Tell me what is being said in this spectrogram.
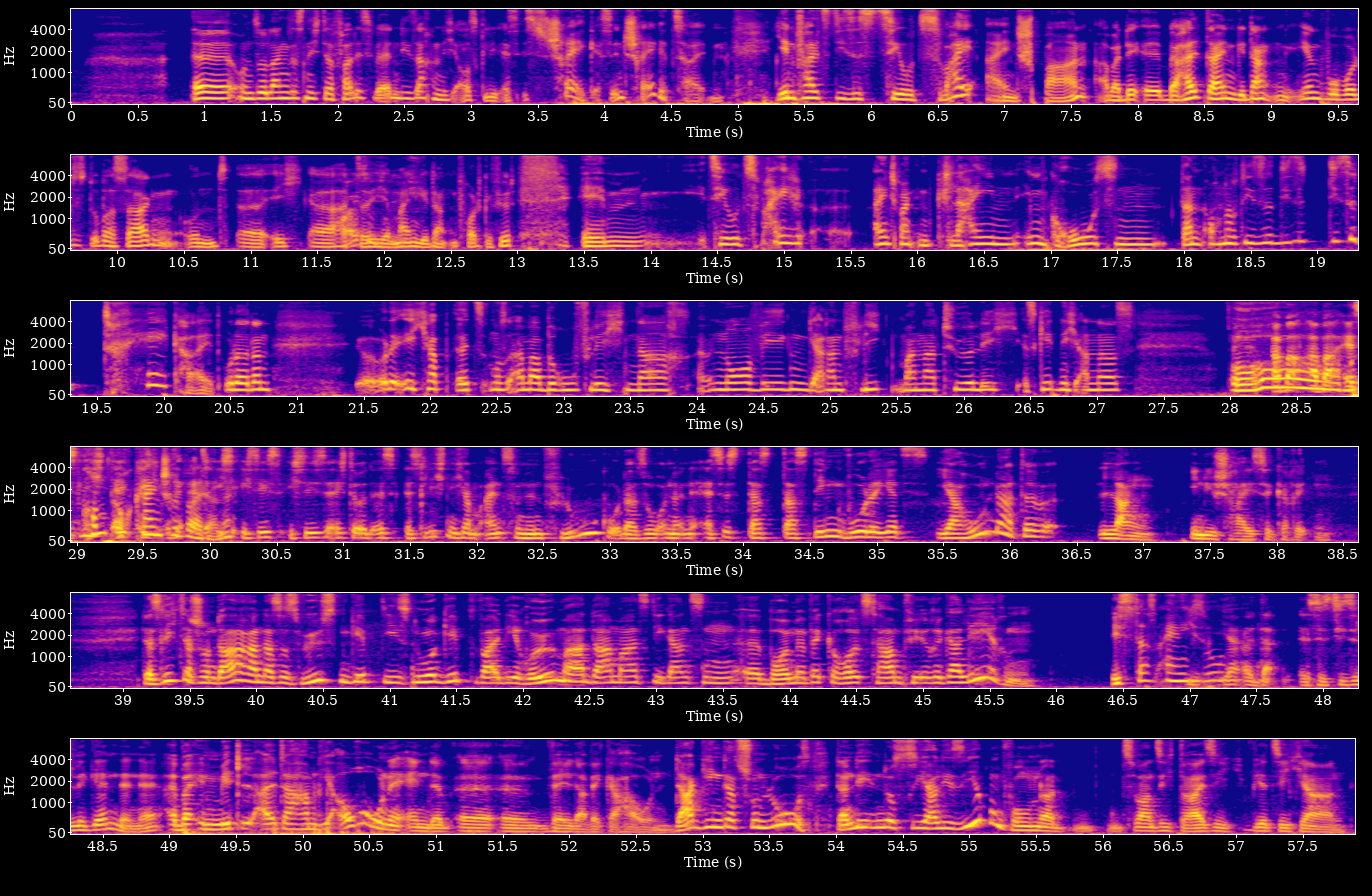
Äh, und solange das nicht der Fall ist, werden die Sachen nicht ausgeliefert. Es ist schräg, es sind schräge Zeiten. Jedenfalls dieses CO2 einsparen, aber de, äh, behalt deinen Gedanken. Irgendwo wolltest du was sagen und äh, ich äh, hatte ich hier meinen Gedanken fortgeführt. Ähm, CO2 einsparen im Kleinen, im Großen, dann auch noch diese, diese, diese Trägheit. Oder dann, oder ich habe jetzt muss einmal beruflich nach Norwegen, ja, dann fliegt man natürlich, es geht nicht anders. Oh, aber, aber es kommt liegt, auch keinen ich, Schritt also weiter. Ich, ne? ich, sehe es ich sehe es echt es, es liegt nicht am einzelnen Flug oder so. Und es ist, das, das Ding wurde jetzt Jahrhunderte lang in die Scheiße geritten. Das liegt ja schon daran, dass es Wüsten gibt, die es nur gibt, weil die Römer damals die ganzen äh, Bäume weggeholzt haben für ihre Galeeren. Ist das eigentlich so? Ja, da, es ist diese Legende, ne? Aber im Mittelalter haben die auch ohne Ende äh, äh, Wälder weggehauen. Da ging das schon los. Dann die Industrialisierung vor 120, 30, 40 Jahren.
